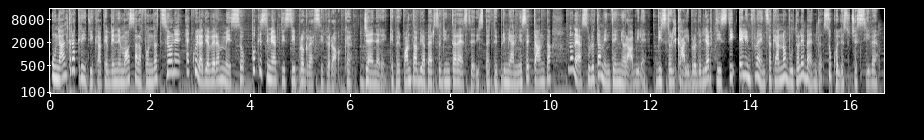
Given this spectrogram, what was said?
Un'altra critica che venne mossa alla fondazione è quella di aver ammesso pochissimi artisti progressive rock, genere che per quanto abbia perso di interesse rispetto ai primi anni 70 non è assolutamente ignorabile, visto il calibro degli artisti e l'influenza che hanno avuto le band su quelle successive.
